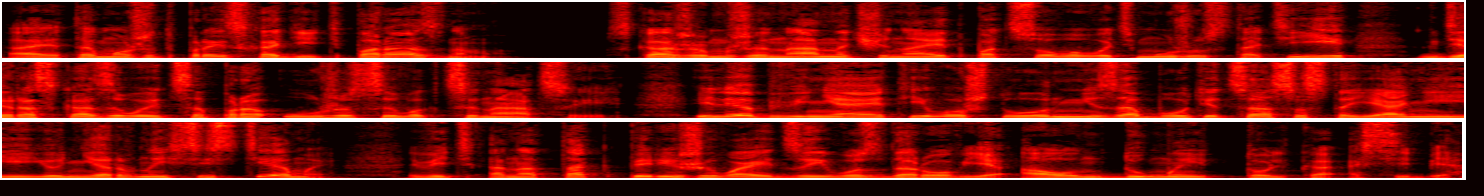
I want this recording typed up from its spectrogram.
А это может происходить по-разному. Скажем, жена начинает подсовывать мужу статьи, где рассказывается про ужасы вакцинации, или обвиняет его, что он не заботится о состоянии ее нервной системы, ведь она так переживает за его здоровье, а он думает только о себе.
